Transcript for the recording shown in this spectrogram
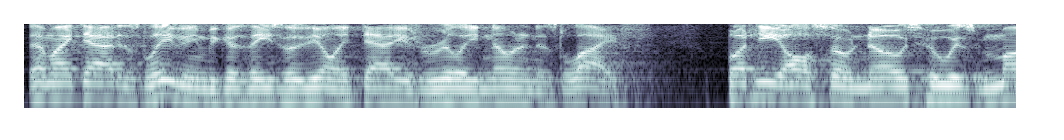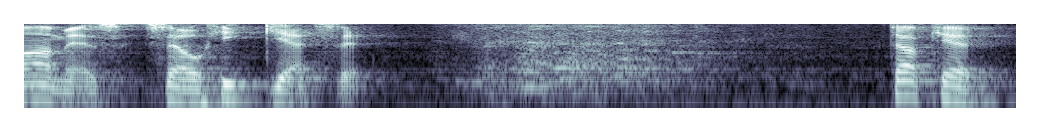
that my dad is leaving because he's the only dad he's really known in his life. But he also knows who his mom is, so he gets it. Tough kid.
